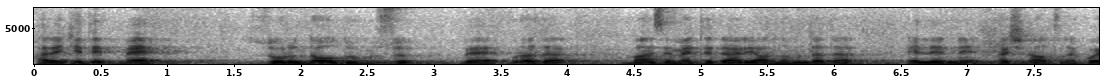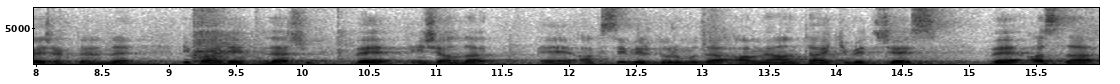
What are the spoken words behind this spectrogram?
hareket etme zorunda olduğumuzu ve burada malzeme tedariği anlamında da ellerini taşın altına koyacaklarını ifade ettiler ve inşallah e, aksi bir durumu da an ve an takip edeceğiz ve asla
